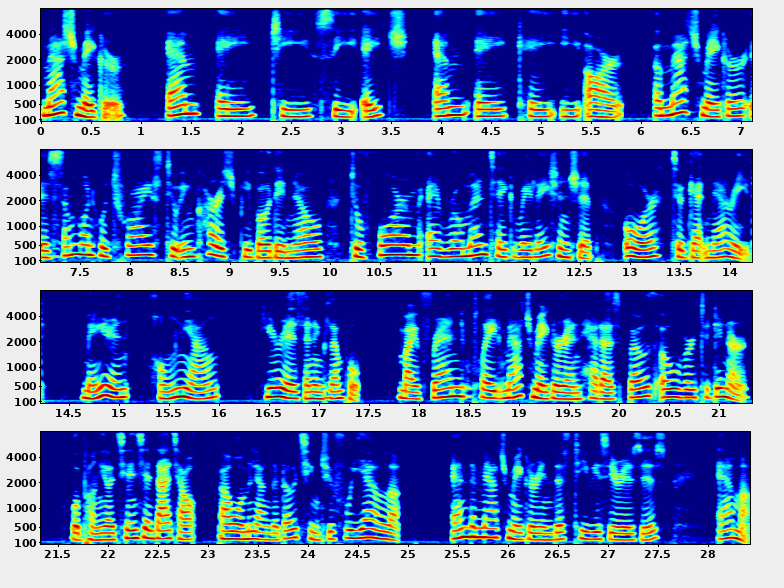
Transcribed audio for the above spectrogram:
matchmaker. M A T C H M A K E R. A matchmaker is someone who tries to encourage people they know to form a romantic relationship or to get married. 媒人红娘. Here is an example. My friend played matchmaker and had us both over to dinner. 我朋友牵线搭桥，把我们两个都请去赴宴了。And the matchmaker in this TV series is Emma.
